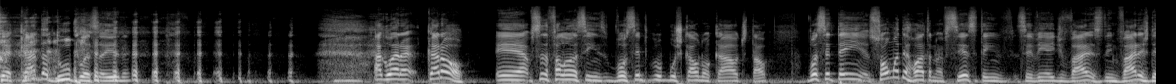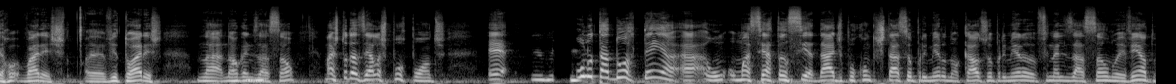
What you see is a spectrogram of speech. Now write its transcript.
Secada dupla isso aí, né? Agora, Carol, é, você falou assim, vou sempre buscar o nocaute e tal. Você tem só uma derrota no UFC, você, tem, você vem aí de várias, tem várias, várias é, vitórias na, na organização, mas todas elas por pontos. É, uhum. O lutador tem a, a, uma certa ansiedade por conquistar seu primeiro nocaute, sua primeira finalização no evento,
